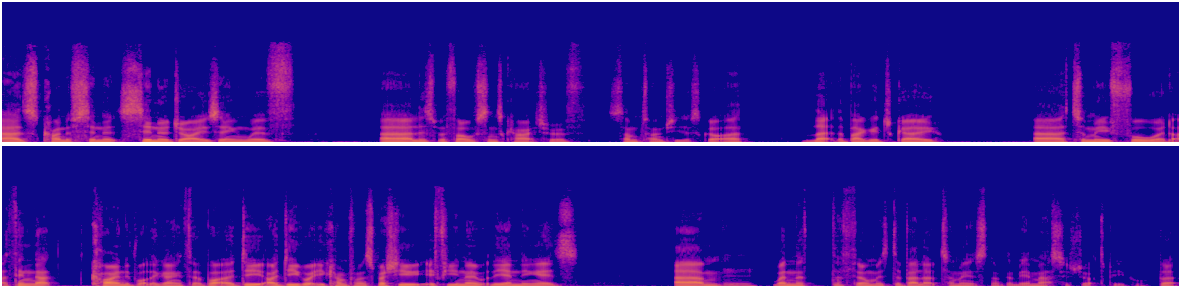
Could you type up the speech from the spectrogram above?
as kind of syner- synergizing with uh, Elizabeth Olsen's character of sometimes you just gotta let the baggage go uh, to move forward. I think that's kind of what they're going through. But I do I do get where you come from, especially if you know what the ending is. Um, Mm. when the, the film is developed, I mean, it's not going to be a massive shock to people. But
